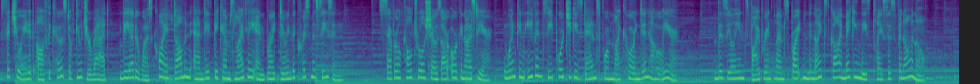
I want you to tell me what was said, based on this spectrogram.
Situated off the coast of Gujarat, the otherwise quiet Daman and Diu becomes lively and bright during the Christmas season. Several cultural shows are organized here. One can even see Portuguese dance form like Corridinho here. The zillions vibrant lamps brighten the night sky making these places phenomenal.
